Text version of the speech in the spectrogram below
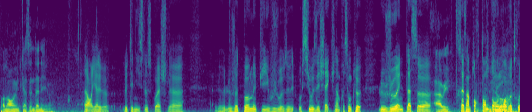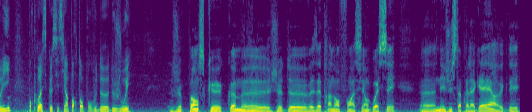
pendant une quinzaine d'années. ouais. Alors il y a le, le tennis, le squash, le, le- le jeu de paume, et puis vous jouez aussi aux échecs. J'ai l'impression que le, jeu a une place euh, Ah oui, très importante dans, votre vie. Pourquoi est-ce que c'est si important pour vous de, de jouer? Je pense que comme euh, je devais être un enfant assez angoissé, euh, né juste après la guerre, avec des,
